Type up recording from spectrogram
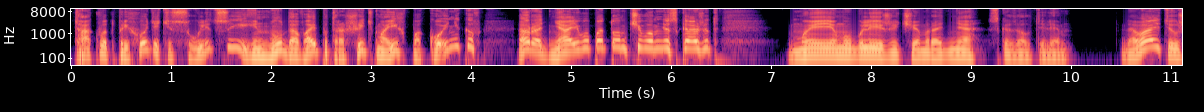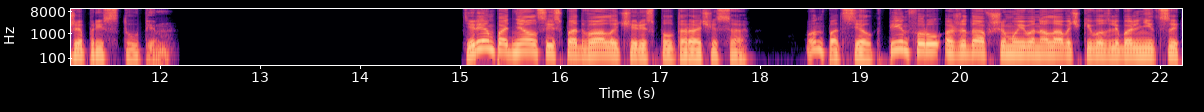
так вот приходите с улицы и ну давай потрошить моих покойников, а родня его потом чего мне скажет?» «Мы ему ближе, чем родня», — сказал Телем. «Давайте уже приступим». Телем поднялся из подвала через полтора часа. Он подсел к Пинфору, ожидавшему его на лавочке возле больницы.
